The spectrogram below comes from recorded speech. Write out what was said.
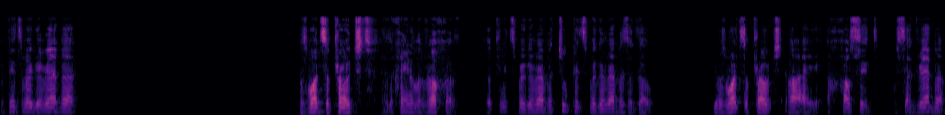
The Pittsburgher Rebbe was once approached the Chain of Levrocha, the Pittsburgher Rebbe, two Pittsburgher Rebbes ago. He was once approached by a Chassid who said, Rebbe,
